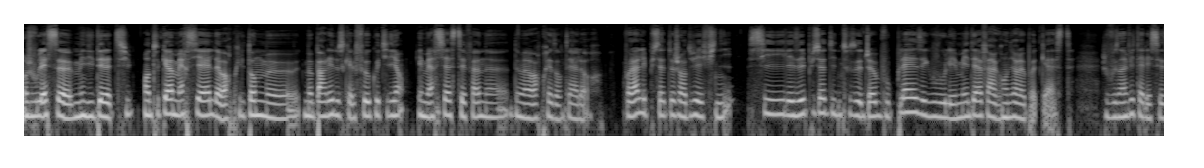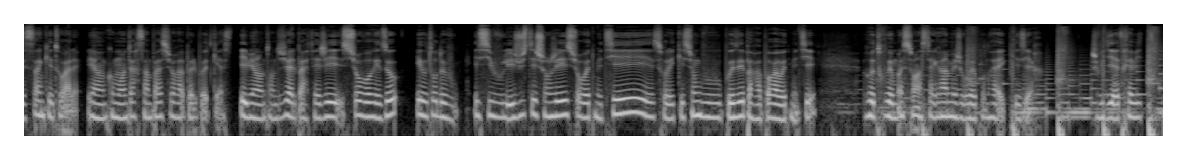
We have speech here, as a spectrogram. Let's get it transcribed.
je vous laisse euh, méditer là-dessus. En tout cas, merci à elle d'avoir pris le temps de me, parler de ce qu'elle fait au quotidien. Et merci à Stéphane euh, de m'avoir présenté alors. Voilà, l'épisode d'aujourd'hui est fini. Si les épisodes d'Into the Job vous plaisent et que vous voulez m'aider à faire grandir le podcast, je vous invite à laisser 5 étoiles et un commentaire sympa sur Apple Podcast. Et bien entendu, à le partager sur vos réseaux et autour de vous. Et si vous voulez juste échanger sur votre métier et sur les questions que vous vous posez par rapport à votre métier, retrouvez-moi sur Instagram et je vous répondrai avec plaisir. Je vous dis à très vite.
